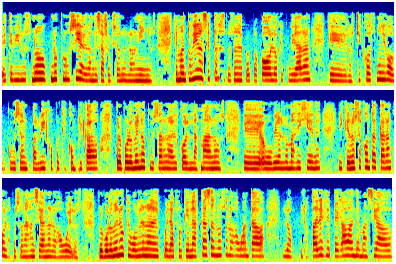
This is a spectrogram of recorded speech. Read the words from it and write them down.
este virus no, no producía grandes afecciones en los niños, que mantuvieran ciertas situaciones de protocolo, que cuidaran que los chicos, no digo que usen barbijo porque es complicado, pero por lo menos que usaran alcohol en las manos eh, o hubieran lo más de higiene y que no se contactaran con las personas ancianas, los abuelos, pero por lo menos que volvieran a la escuela porque en las casas no se los aguantaba, los, los padres le pegaban demasiado,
